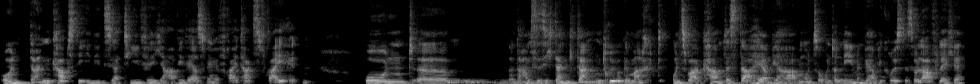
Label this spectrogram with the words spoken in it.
Und dann gab es die Initiative, ja, wie wäre es, wenn wir freitags frei hätten? Und äh, da haben sie sich dann Gedanken drüber gemacht. Und zwar kam das daher, wir haben unser Unternehmen, wir haben die größte Solarfläche.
